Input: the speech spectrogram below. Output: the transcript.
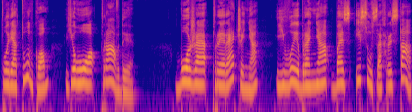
порятунком Його правди. Боже приречення і вибрання без Ісуса Христа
